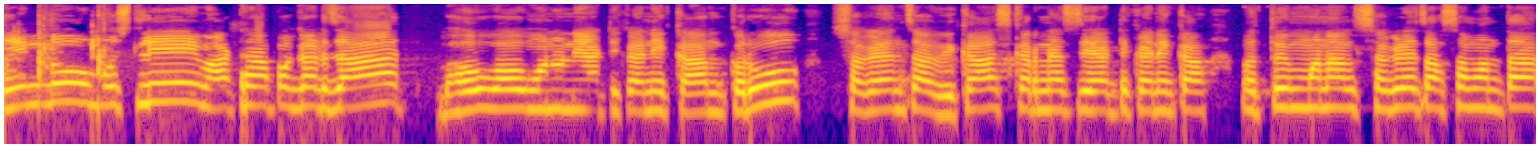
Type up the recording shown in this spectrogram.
हिंदू मुस्लिम अठरा पगड जात भाऊ भाऊ म्हणून या ठिकाणी काम करू. सगळ्यांचा विकास करण्याचं या ठिकाणी काम तुम्ही म्हणाल सगळेच असं म्हणता.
